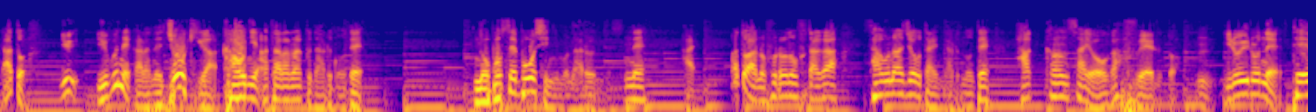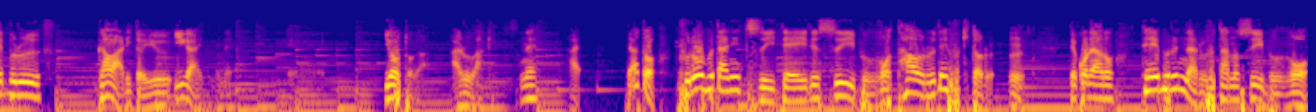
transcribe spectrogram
あと、湯船からね、蒸気が顔に当たらなくなるので、のぼせ防止にもなるんですね。はい。あとあの風呂の蓋がサウナ状態になるので、発汗作用が増えると。うん。いろいろね、テーブル代わりという以外にもね、えー、用途があるわけですね。はい。で、あと、風呂蓋についている水分をタオルで拭き取る。うん。で、これあの、テーブルになる蓋の水分を、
